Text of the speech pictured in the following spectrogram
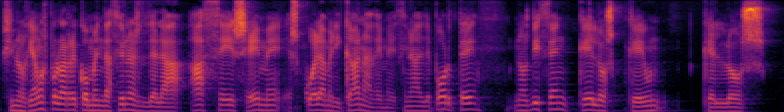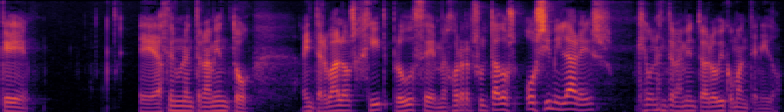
Si nos guiamos por las recomendaciones de la ACSM, Escuela Americana de Medicina del Deporte, nos dicen que los que, que, los que eh, hacen un entrenamiento a intervalos, HIT produce mejores resultados o similares que un entrenamiento aeróbico mantenido.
